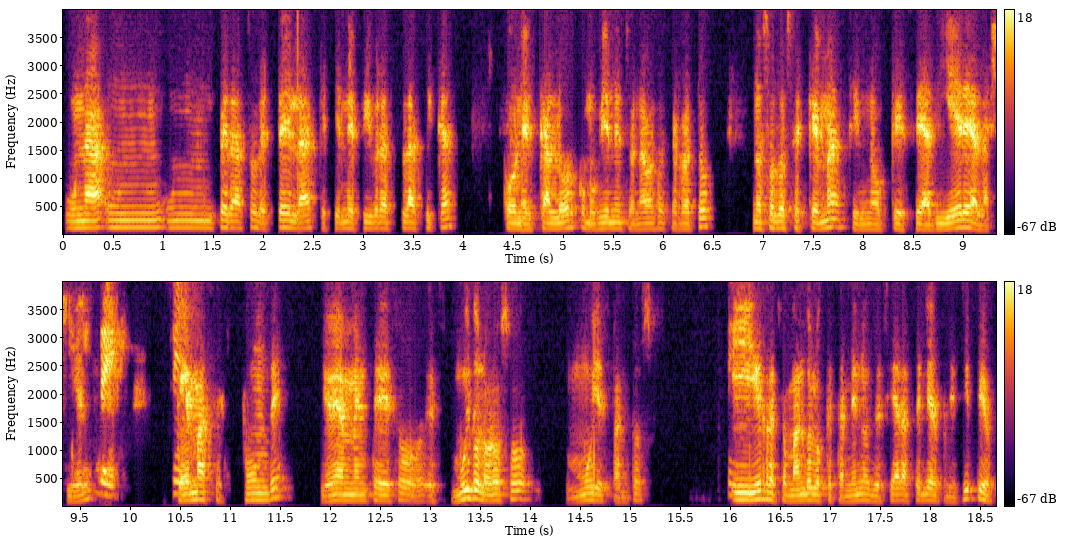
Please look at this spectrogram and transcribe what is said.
una, un, un pedazo de tela que tiene fibras plásticas, con el calor, como bien mencionabas hace rato, no solo se quema, sino que se adhiere a la piel, quema, se funde, y obviamente eso es muy doloroso, muy espantoso. Y retomando lo que también nos decía Araceli al principio,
